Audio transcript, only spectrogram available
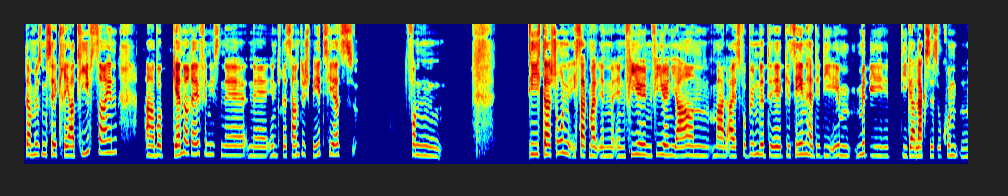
Da müssen sie kreativ sein. Aber generell finde ich es eine, eine interessante Spezies von die ich da schon, ich sag mal, in, in vielen, vielen Jahren mal als Verbündete gesehen hätte, die eben mit die, die Galaxis erkunden.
